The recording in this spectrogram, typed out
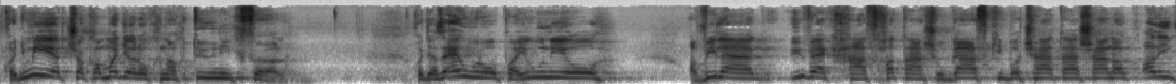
hogy miért csak a magyaroknak tűnik föl, hogy az Európai Unió a világ üvegház hatású gáz kibocsátásának alig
